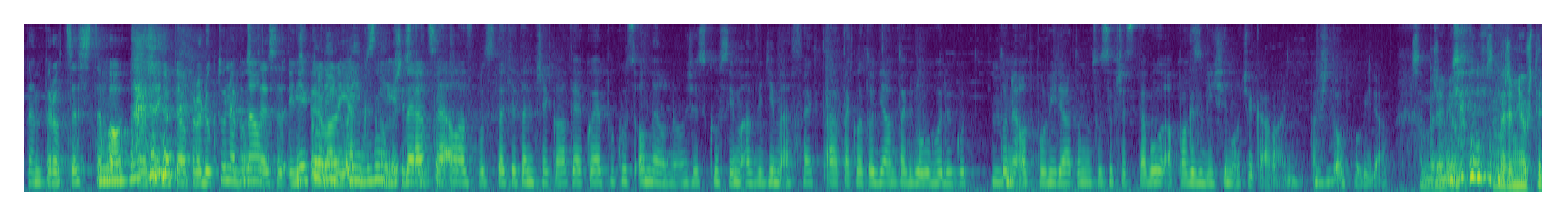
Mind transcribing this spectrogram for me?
ten proces toho tvoření toho produktu, nebo jste se inspirovali, jako jak líp, k tomu líp iterace, ale v podstatě ten překlad jako je pokus omyl, no, že zkusím a vidím efekt a takhle to dělám tak dlouho, dokud to Mhm. neodpovídá tomu, co si představuju a pak zvýším očekávání, až Mhm. to odpovídá. Samozřejmě, samozřejmě už ty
